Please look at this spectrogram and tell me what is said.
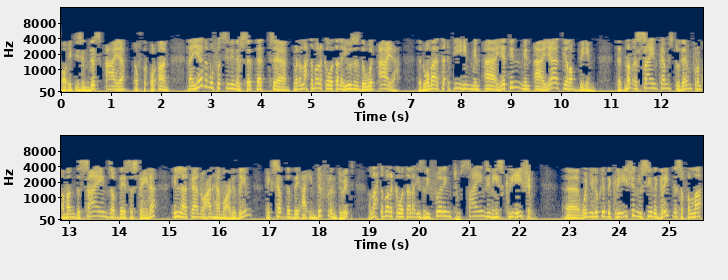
or it is in this ayah of the Quran. Now here the Mufassirin have said that uh, when Allah Ta'ala uses the word ayah, that وَمَا تَأْتِيهِم مِّنْ آيَةٍ مِّنْ آيَاتِ رَبِّهِمْ that not a sign comes to them from among the signs of their sustainer إِلَّا كَانُوا عَنْهَا مُعْرِضِينَ except that they are indifferent to it. Allah Ta'ala is referring to signs in His creation. Uh, when you look at the creation, you see the greatness of Allah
